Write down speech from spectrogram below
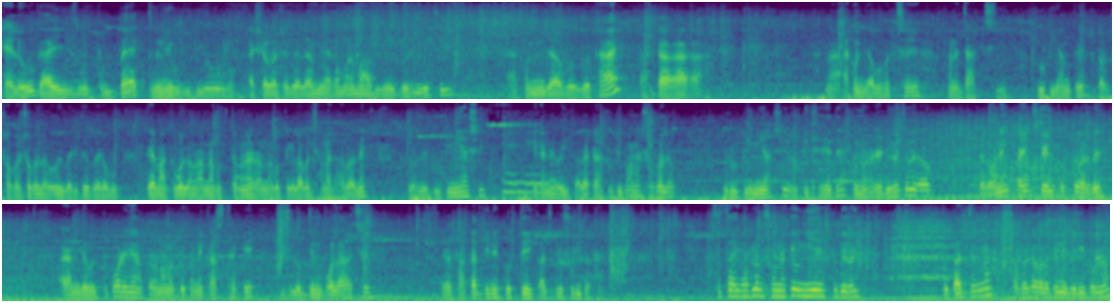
Hello guys welcome back to new video আর সকাল সকাল আমি আর আমার মা বিয়ে করিয়েছি এখন যাব কোথায়? টাটা। না, এখন যাব হচ্ছে মানে যাচ্ছি রুটি আনতে। কারণ সকাল সকাল ওই বাড়িতে বেরোবো। তাই মাকে বললাম, রান্না করতে হবে না। রান্না করতে গেলে আবার ঝামেলা হবে অনেক। তো আমি রুটি নিয়ে আসি। এখানে ওই দাদাটা রুটি বানায় সকালেও রুটি নিয়ে আসি, রুটি খেয়ে দে তোমরা রেডি হয়ে চলে যাও। তাহলে অনেক টাইম স্পেন্ড করতে পারবে। আর আমি যাব একটু পরে কারণ আমার দোকানে কাজ থাকে, কিছু লোকজন বলা আছে। ফাঁকার দিনে করতে এই কাজগুলো সুবিধা হয়। তো তাই ভাবলাম সোনাকেও নিয়ে একটু বেরোই। তো তার জন্য সকাল সকাল ওকে নিয়ে বেরিয়ে পড়লাম।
